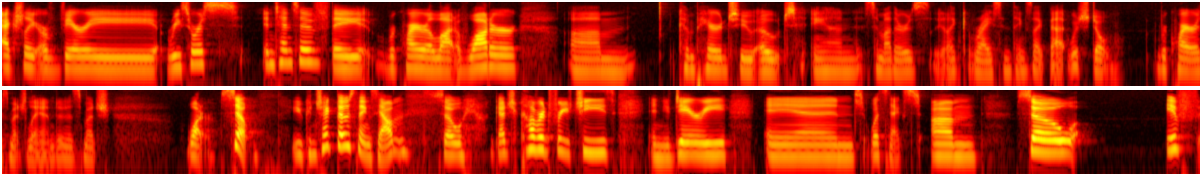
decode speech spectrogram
actually are very resource intensive. They require a lot of water um, compared to oat and some others like rice and things like that, which don't require as much land and as much water. So you can check those things out. So got you covered for your cheese and your dairy and what's next? Um, so if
